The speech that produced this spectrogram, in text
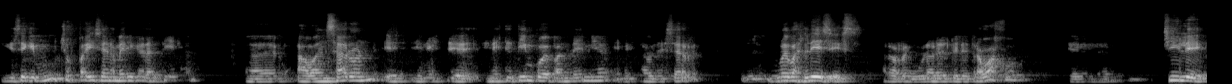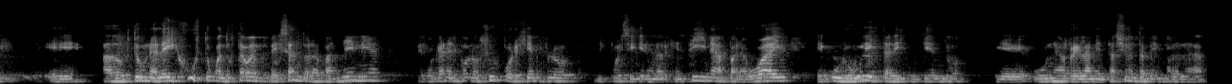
Fíjese que muchos países en América Latina eh, avanzaron en este, en este tiempo de pandemia en establecer nuevas leyes para regular el teletrabajo. Eh, Chile eh, adoptó una ley justo cuando estaba empezando la pandemia, pero acá en el Cono Sur, por ejemplo, después siguieron Argentina, Paraguay, Uruguay está discutiendo una reglamentación también para,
